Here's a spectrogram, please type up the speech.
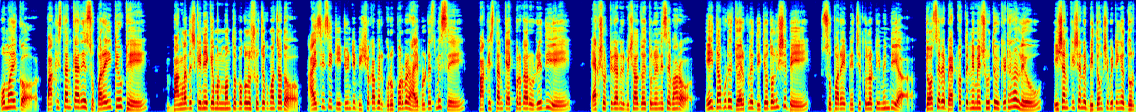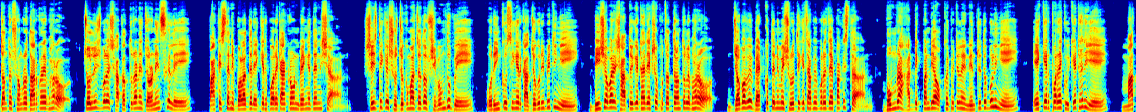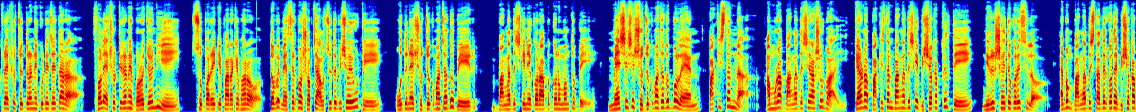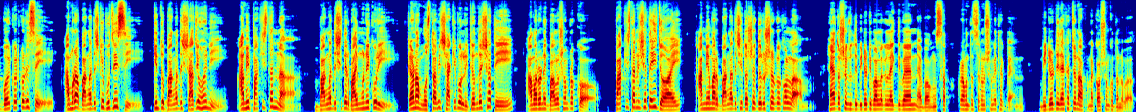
O my god পাকিস্তানকে হারিয়ে super এইটে উঠে। বাংলাদেশকে নিয়ে কেমন মন্তব্য করল Suryakumar Yadav ICC T twenty বিশ্বকাপের গ্রুপ পর্বের হাই ভোল্টেজ পাকিস্তানকে এক প্রকার উড়িয়ে দিয়ে একষট্টি রানের বিশাল জয় তুলে নিয়েছে ভারত। এই দাপটে জয়ের ফলে দ্বিতীয় দল হিসেবে সুপার এইট নিশ্চিত করল টিম ইন্ডিয়া। টসের ব্যাট করতে নেমে শুরুতে উইকেট হারালেও ঈশান কিষানের বিধ্বংসী ব্যাটিংয়ে দুর্দান্ত সংগ্রহ দাঁড় করে ভারত। চল্লিশ বলে সাতাত্তর রানের জরনিংস খেলে পাকিস্তানি বলারদের একের পর এক আক্রমণ ভেঙে দেন ঈশান। শেষ দিকে সূর্যকুমার যাদব, শিবম দুবে ও রিঙ্কু সিং এর কার্যকরী ব্যাটিংয়ে বিশ ওভারে সাত উইকেট হারিয়ে একশো পঁচাত্তর রান তোলে ভারত। জবাবে ব্যাট করতে নেমে শুরু থেকে চাপে পড়ে যায় পাকিস্তান। বুমরা, হার্দিক পান্ডিয়া, অক্ষয় প্যাটেলের নিয়ন্ত্রিত বোলিংয়ে একের পর এক উইকেট হারিয়ে মাত্র একশো চোদ্দ রানে কুটে যায় তারা। ফলে একষট্টি রানের বড় জয় নিয়ে সুপার এইটে পা রাখে ভারত। তবে ম্যাচের পর সবচেয়ে আলোচিত বিষয় ওঠে অধিনায়ক সূর্যকুমার যাদবের বাংলাদেশকে নিয়ে করা আবেগণ মন্তব্যে। ম্যাচ শেষে সূর্যকুমার যাদব বলেন, পাকিস্তান না, আমরা বাংলাদেশের আসল ভাই। কেননা পাকিস্তান বাংলাদেশকে বিশ্বকাপ খেলতে নিরুৎসাহিত করেছিল এবং বাংলাদেশ তাদের কথায় বিশ্বকাপ বয়কট করেছে। আমরা বাংলাদেশকে বুঝিয়েছি, কিন্তু বাংলাদেশ রাজি হয়নি। আমি পাকিস্তান না, বাংলাদেশিদের ভাই মনে করি, কেননা মুস্তাফিজ, সাকিব ও লিটনদের সাথে আমার অনেক ভালো সম্পর্ক। পাকিস্তানের সাথে এই জয় আমি আমার বাংলাদেশি দর্শকদের উৎসর্গ করলাম। হ্যাঁ দর্শক, যদি ভিডিওটি ভালো লাগে, লাইক দিবেন এবং সাবস্ক্রাইব আমাদের চ্যানেলের সঙ্গে থাকবেন। ভিডিওটি দেখার জন্য আপনাকে অসংখ্য ধন্যবাদ।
